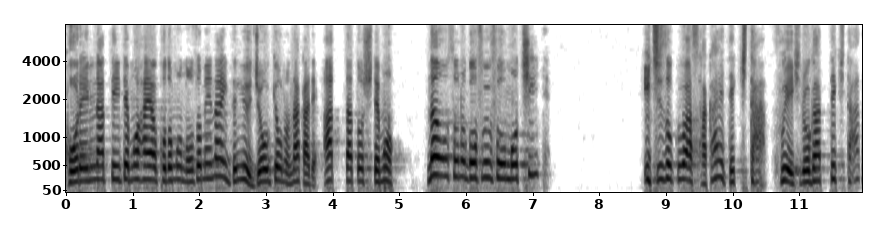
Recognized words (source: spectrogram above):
高齢になっていてもはや子供を望めないという状況の中であったとしても、なおそのご夫婦を用いて、一族は栄えてきた。増え広がってきた。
